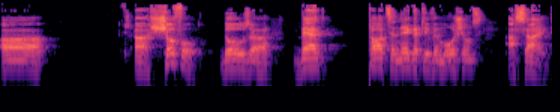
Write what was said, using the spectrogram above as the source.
uh, uh, shuffle those uh, bad thoughts and negative emotions aside.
